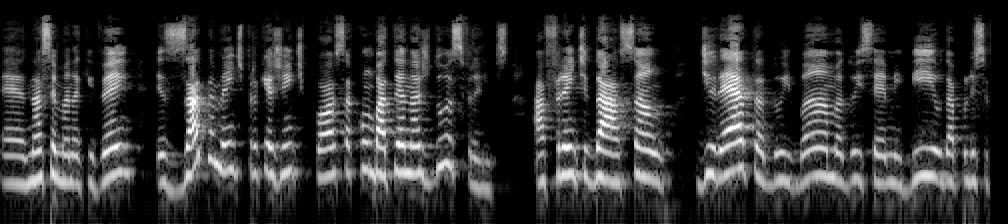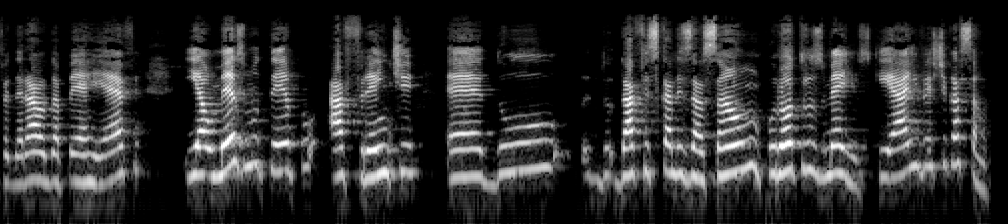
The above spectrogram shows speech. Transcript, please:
é, na semana que vem, exatamente para que a gente possa combater nas duas frentes à frente da ação direta do IBAMA, do ICMBio, da Polícia Federal, da PRF, e, ao mesmo tempo, à frente é, do, do, da fiscalização por outros meios, que é a investigação.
